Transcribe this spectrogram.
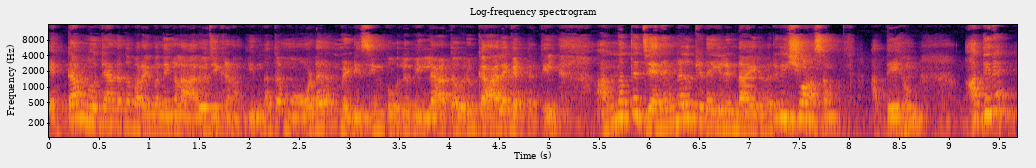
എട്ടാം നൂറ്റാണ്ട് എന്ന് പറയുമ്പോൾ നിങ്ങൾ ആലോചിക്കണം. ഇന്നത്തെ മോഡേൺ മെഡിസിൻ പോലും ഇല്ലാത്ത ഒരു കാലഘട്ടത്തിൽ അന്നത്തെ ജനങ്ങൾക്കിടയിൽ ഉണ്ടായിരുന്ന ഒരു വിശ്വാസം. അദ്ദേഹം അതിനെ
